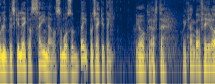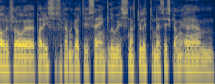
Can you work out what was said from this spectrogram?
olympiske leker senere som også bøy på kjekke ting? Jo, klart det. Vi kan gå fire år fra eh, Paris, og så kan vi gå til St. Louis. Snakket jo litt om det sist gang. Um,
